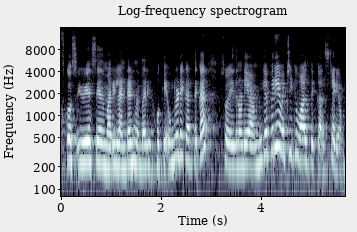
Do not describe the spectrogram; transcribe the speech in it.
அஃப்கோர்ஸ் யூஎஸ்ஏ அது மாதிரி லண்டன் அது மாதிரி. ஓகே உங்களுடைய கருத்துக்கள். ஸோ இதனுடைய மிகப்பெரிய வெற்றிக்கு வாழ்த்துக்கள். ஸ்டேடியம்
